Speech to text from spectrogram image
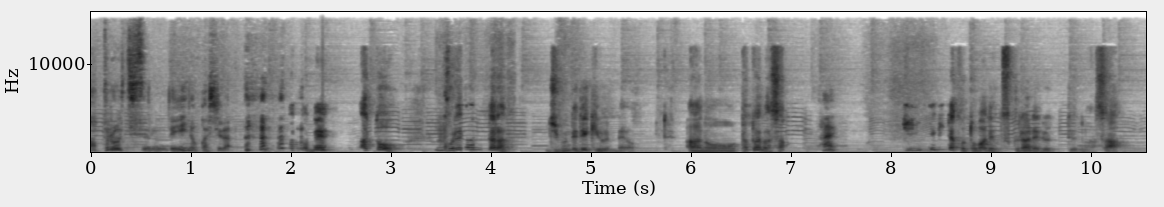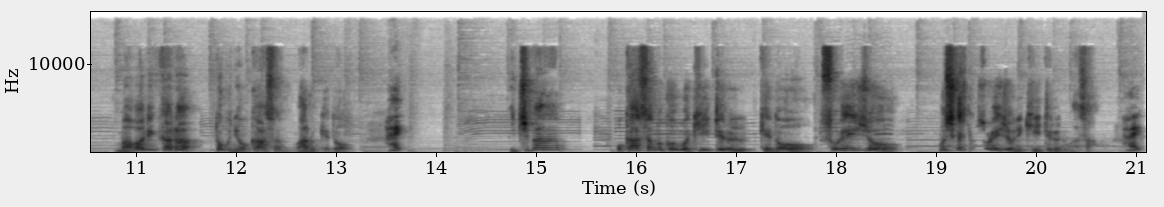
アプローチするんでいいのかしら。あとね、あとうん、これだったら自分でできるんだよ。あの、例えばさ、はい。聞いてきた言葉で作られるっていうのはさ、周りから、特にお母さんもあるけど、はい。一番お母さんの声も聞いてるけど、それ以上、もしかしたらそれ以上に聞いてるのがさ、はい。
